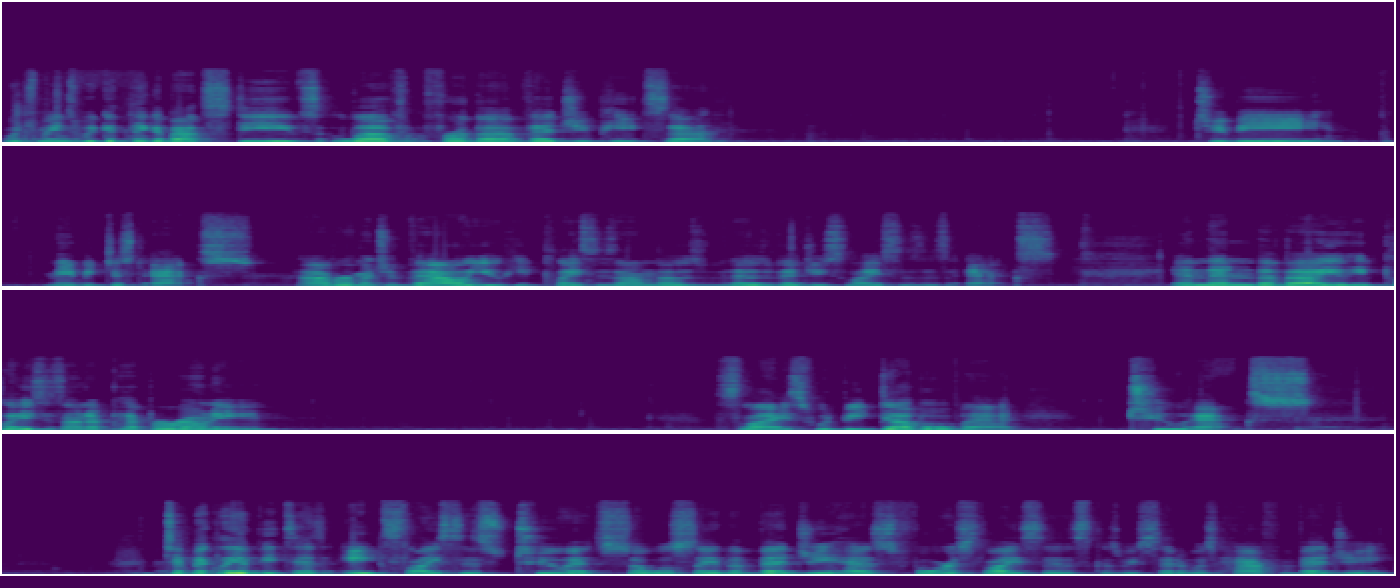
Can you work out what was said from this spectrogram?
Which means we could think about Steve's love for the veggie pizza to be maybe just x. However much value he places on those, those veggie slices is x. And then the value he places on a pepperoni slice would be double that, 2x. Typically, a pizza has eight slices to it. So we'll say the veggie has four slices, because we said it was half veggie.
